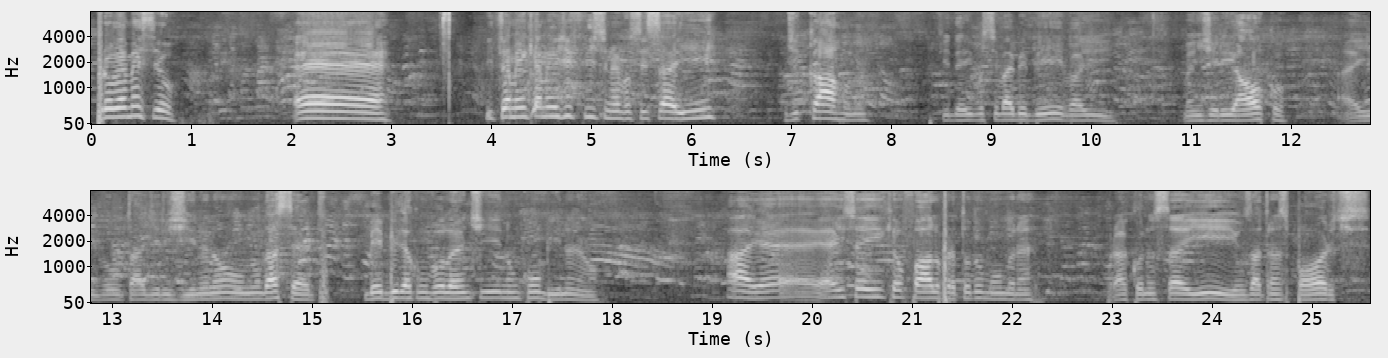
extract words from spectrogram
O problema é seu. É. E também que é meio difícil, né? Você sair de carro, né? Porque daí você vai beber, vai, vai ingerir álcool, aí voltar dirigindo não, não dá certo. Bebida com volante não combina, não. Ah, é, é isso aí que eu falo pra todo mundo, né? Pra quando sair, usar transportes,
